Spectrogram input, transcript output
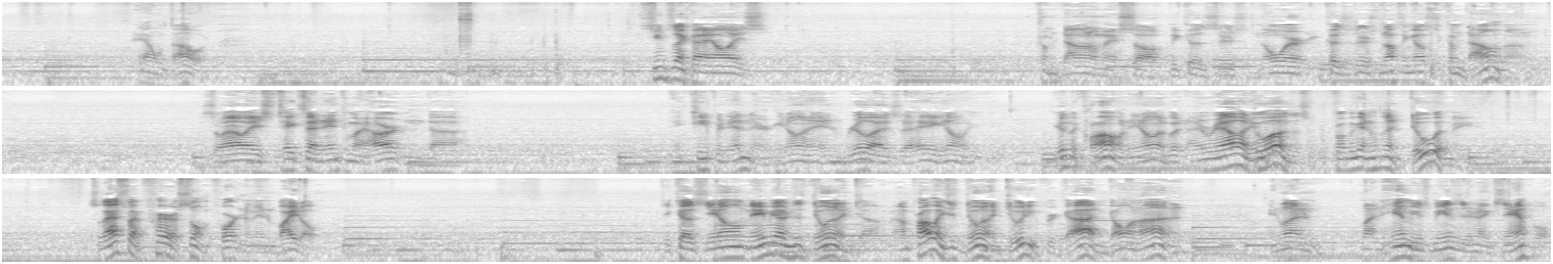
Hell without. Seems like I always come down on myself because there's nowhere because there's nothing else to come down on. So I always take that into my heart and uh, and keep it in there, you know, and realize that hey, you know, you're the clown, you know, but in reality, it was it's probably got nothing to do with me. So that's why prayer is so important. Mean, vital. because you know maybe I'm just doing it. I'm probably just doing a duty for God and going on and, and letting letting Him use me as an example,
